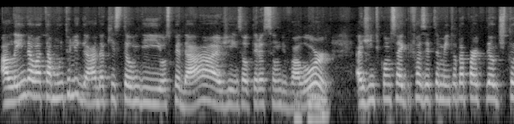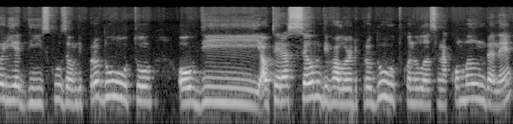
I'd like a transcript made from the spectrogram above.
além dela estar tá muito ligada à questão de hospedagens, alteração de valor, uhum. a gente consegue fazer também toda a parte da auditoria de exclusão de produto ou de alteração de valor de produto quando lança na comanda, né?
